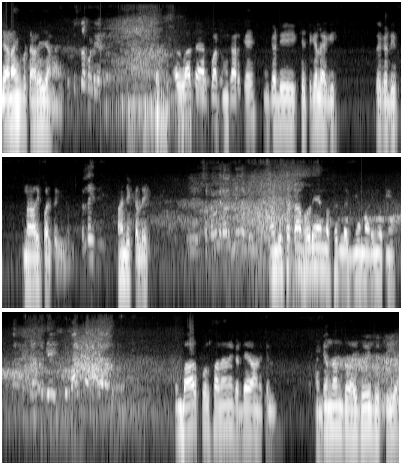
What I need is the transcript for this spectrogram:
ਜਾਣਾ ਸੀ ਬਟਾਲੇ ਜਾਣਾ ਹੈ। ਕਿਸ ਤਰ੍ਹਾਂ ਫਟ ਗਿਆ? ਅਗਲਾ ਟਾਇਰ ਪਟਣ ਕਰਕੇ ਗੱਡੀ ਖਿੱਚ ਕੇ ਲੈ ਗਈ ਤੇ ਗੱਡੀ ਨਾਲ ਹੀ ਪਲਟ ਗਈ। ਕੱਲੇ ਹੀ ਸੀ? ਹਾਂਜੀ ਇਕੱਲੇ। ਤੇ ਸੱਟਾਂ ਵਗੈਰਾ ਲੱਗੀਆਂ ਹਾਂਜੀ ਸੱਟਾਂ ਥੋੜੀਆਂ ਮਸਲ ਲੱਗੀਆਂ ਮਾੜੀ ਮੋਟੀਆਂ। ਲੱਗੇ ਇਸ ਤੋਂ ਬਾਹਰ ਕਿੱਦਾਂ ਕੱਢਿਆ ਵਾ ਤੇ ਕਿਸ ਬਾਹਰ ਪੁਲਿਸ ਵਾਲਿਆਂ ਨੇ ਕੱਢਿਆ ਆਣ ਕੇ ਹਾਂਜੀ ਉਹਨਾਂ ਨੂੰ ਦਵਾਈ ਦੂਈ ਦਿੱਤੀ ਆ।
